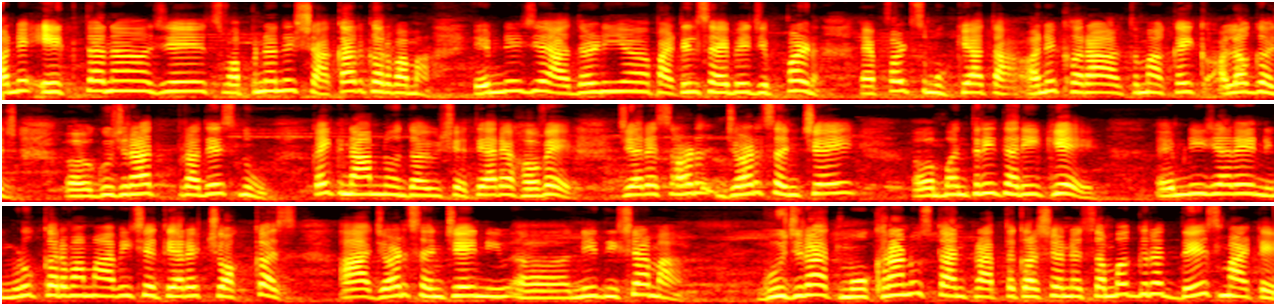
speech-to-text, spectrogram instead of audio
અને એકતાના જે સ્વપ્નને સાકાર કરવામાં એમને જે આદરણીય પાટીલ સાહેબે જે પણ એફર્ટ્સ મૂક્યા હતા અને ખરા અર્થમાં કંઈક અલગ જ ગુજરાત પ્રદેશનું કંઈક નામ નોંધાયું છે, ત્યારે હવે જ્યારે સળ જળ સંચય મંત્રી તરીકે એમની જ્યારે નિમણૂક કરવામાં આવી છે ત્યારે ચોક્કસ આ જળ સંચયની દિશામાં ગુજરાત મોખરાનું સ્થાન પ્રાપ્ત કરશે અને સમગ્ર દેશ માટે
